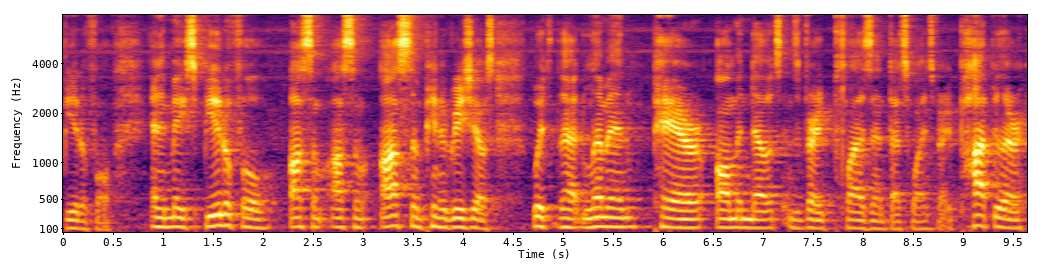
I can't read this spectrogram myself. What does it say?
beautiful. And it makes beautiful, awesome, awesome, awesome Pinot Grigios with that lemon, pear, almond notes. And it's very pleasant. That's why it's very popular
